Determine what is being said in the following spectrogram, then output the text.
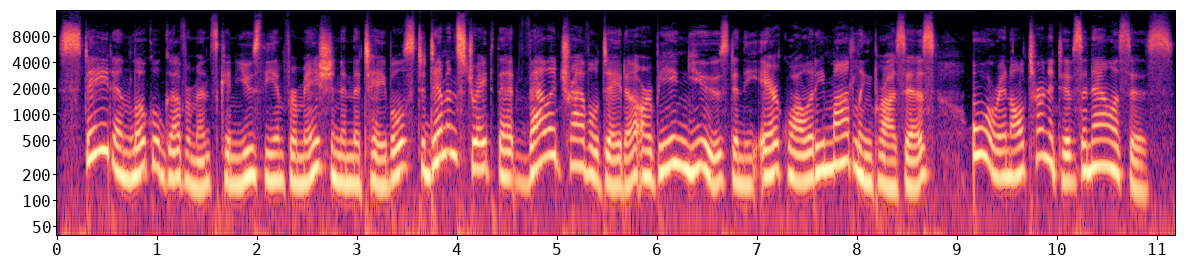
State and local governments can use the information in the tables to demonstrate that valid travel data are being used in the air quality modeling process or in alternatives analysis.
